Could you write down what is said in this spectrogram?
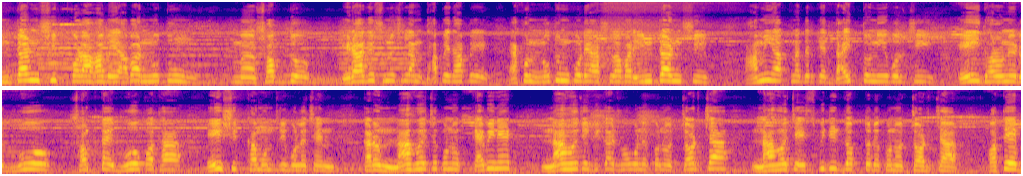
ইন্টার্নশিপ করা হবে, আবার নতুন শব্দ, এর আগে শুনেছিলাম ধাপে ধাপে, এখন নতুন করে আসলো আবার ইন্টার্নশিপ আমি আপনাদেরকে দায়িত্ব নিয়ে বলছি, এই ধরনের ভুয়ো, সবটাই ভুয়ো কথা এই শিক্ষামন্ত্রী বলেছেন। কারণ না হয়েছে কোনো ক্যাবিনেট, না হয়েছে বিকাশ ভবনে কোনো চর্চা, না হয়েছে এসপিডির দপ্তরে কোনো চর্চা। অতএব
